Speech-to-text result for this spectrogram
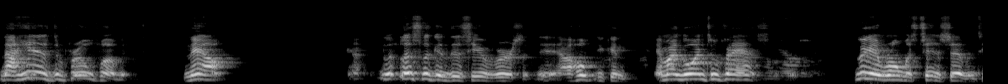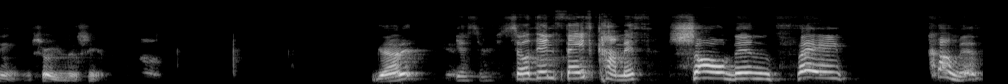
Now, here's the proof of it. Now, let's look at this here verse. I hope you can. Am I going too fast? Look at Romans 10 17. I'll show you this here. Got it? Yes, sir. So then faith cometh. So then faith cometh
